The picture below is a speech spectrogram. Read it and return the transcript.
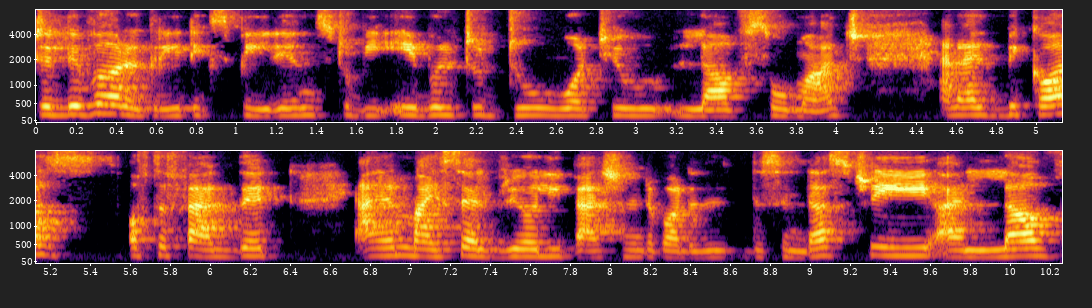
deliver a great experience, to be able to do what you love so much. And I because of the fact that I am myself really passionate about this industry. I love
